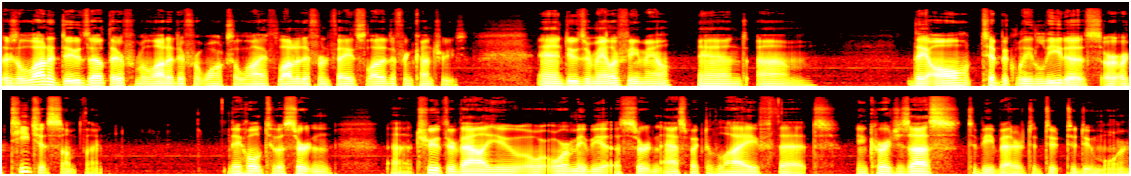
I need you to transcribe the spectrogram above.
there's a lot of dudes out there from a lot of different walks of life, a lot of different faiths, a lot of different countries, and dudes are male or female, and um, they all typically lead us or, or, teach us something. They hold to a certain uh, truth or value, or, or maybe a, certain aspect of life that encourages us to be better, to do, to do more.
